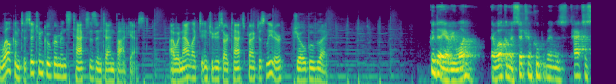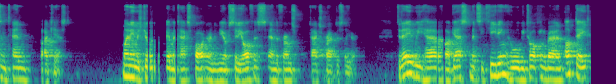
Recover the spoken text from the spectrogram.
Welcome to Citrin Cooperman's Taxes in 10 podcast. I would now like to introduce our tax practice leader, Joe Buble. Good day, everyone, and welcome to Citrin Cooperman's Taxes in 10 podcast. My name is Joe Buble. I'm a tax partner in the New York City office and the firm's tax practice leader. Today, we have our guest, Mitzi Keating, who will be talking about an update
